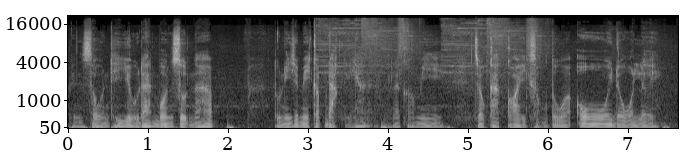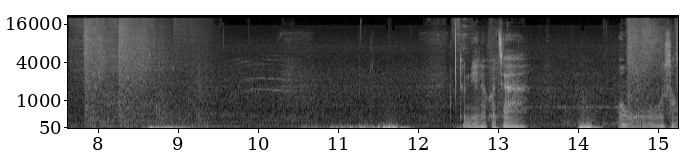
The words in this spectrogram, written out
เป็นโซนที่อยู่ด้านบนสุดนะครับ ตรงนี้จะมีกับดักอีกฮะแล้วก็มีเจ้ากากอยอีก 2 ตัว โอ้ยโดนเลยตรงนี้เราก็จะ โอ้สอง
